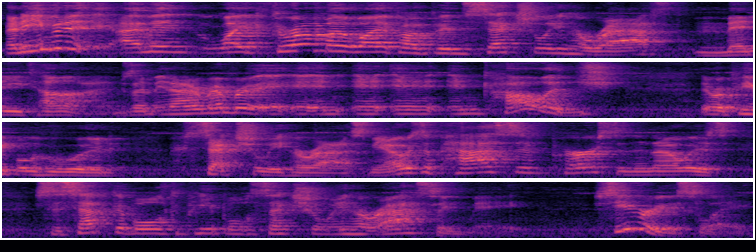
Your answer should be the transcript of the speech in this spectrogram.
and even, I mean, like throughout my life, I've been sexually harassed many times. I mean, I remember in, in, in college, there were people who would sexually harass me. I was a passive person and I was susceptible to people sexually harassing me. Seriously.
